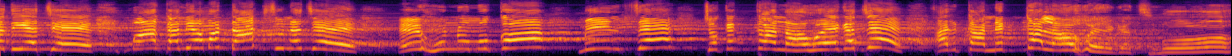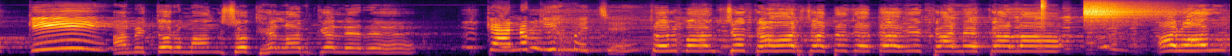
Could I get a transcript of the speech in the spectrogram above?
এই দিয়েছে। মা কালী আমার ডাক শুনেছে। এই হুন্ন মুখ মিনছে চোখে কানা হয়ে গেছে আর কানে কালা হয়ে গেছে। কি? আমি তোর মাংস খেলাম খেলে রে? কেন কি হয়েছে? তোর মাংস খাওয়ার সাথে সাথে আমি কানে কালা আর অন্ধ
